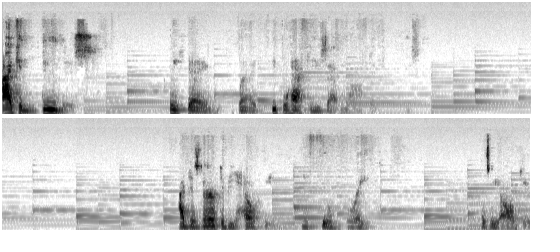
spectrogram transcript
I can do this. Cliche, but people have to use that one often. I deserve to be healthy and feel great, as we all do.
